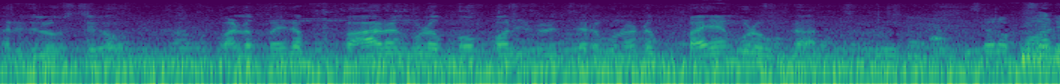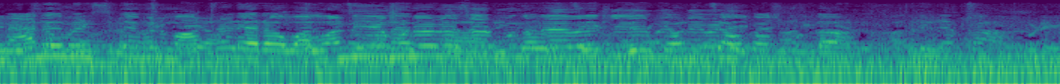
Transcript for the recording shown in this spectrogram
పరిధిలో వస్తాయో వాళ్ళపైన భారం కూడా మోపాలి ఇటువంటి జరగకుండా భయం కూడా ఉండాలి. ఇప్పుడే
